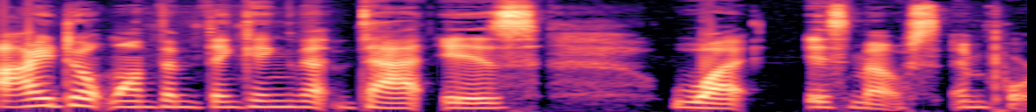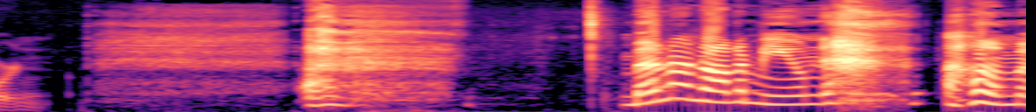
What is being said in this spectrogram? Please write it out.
I don't want them thinking that that is what is most important. Uh, men are not immune um,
